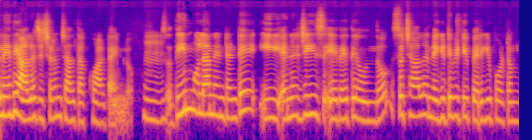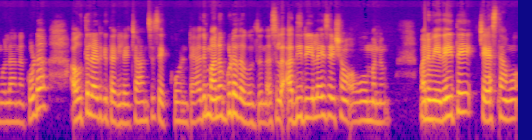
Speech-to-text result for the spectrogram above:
అనేది ఆలోచించడం చాలా తక్కువ ఆ టైంలో. సో దీని మూలాన ఏంటంటే ఈ ఎనర్జీస్ ఏదైతే ఉందో సో చాలా నెగిటివిటీ పెరిగిపోవటం మూలాన కూడా అవతలాడికి తగిలే ఛాన్సెస్ ఎక్కువ ఉంటాయి. అది మనకు కూడా తగులుతుంది. అసలు అది రియలైజేషన్ ఓ మనం మనం ఏదైతే చేస్తామో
